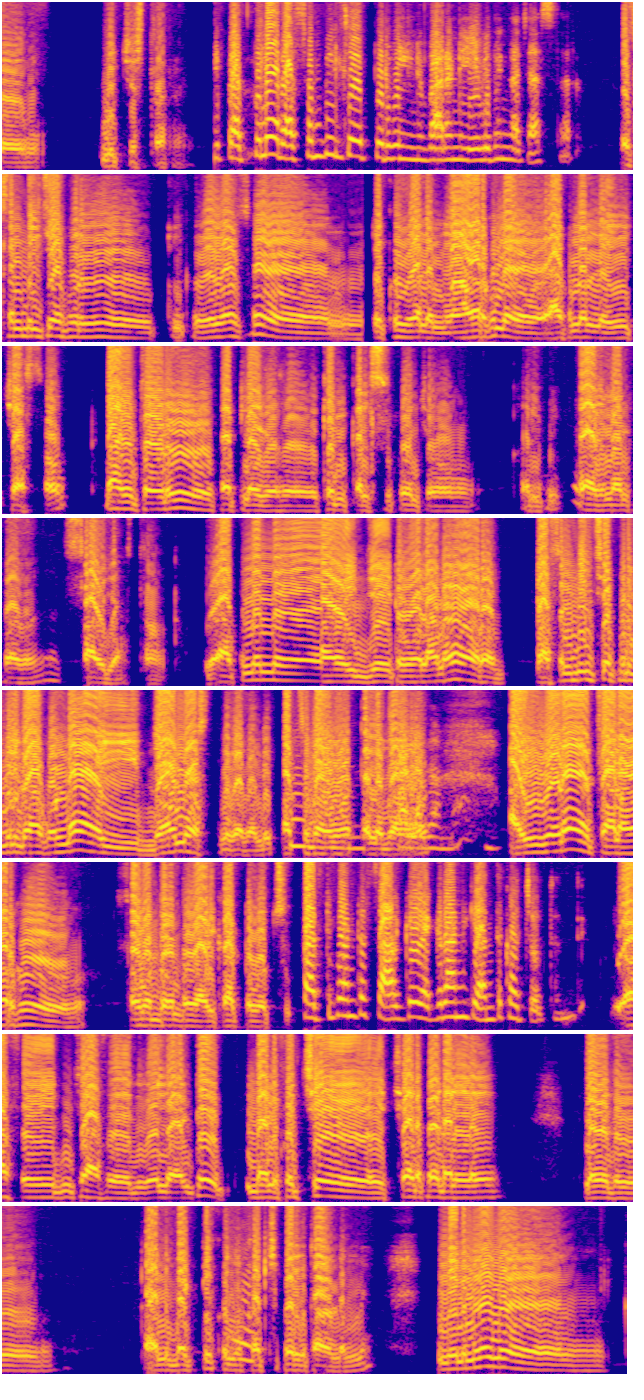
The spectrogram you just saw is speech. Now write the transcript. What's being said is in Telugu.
గుర్తిస్తారు. ఈ పత్తిలో రసం పీల్చే పురుగుల నివారణ ఏ విధంగా చేస్తారు? అసలు పిలిచే పురుగు కోసం ఎక్కువగా మా వరకు మేము యాపనల్ని యూజ్ చేస్తాం. దానికి తోడు ఫెర్టిలైజర్ కెమికల్స్ కొంచెం కలిపి యాజమాన్య సాగు చేస్తా ఉంటాం. యాపనల్ని ఇది చేయటం వలన రసం పీల్చే పురుగులు కాకుండా ఈ దోమ వస్తుంది కదండి పచ్చ దోమ తెల్ల దోమ. తెల్లదోమ. అవి కూడా చాలా వరకు సమర్థవంతంగా అరికట్టవచ్చు. పత్తి పంట సాగు ఎకరానికి ఎంత ఖర్చు అవుతుంది? యాభై నుంచి యాభై ఐదు వేలు అంటే దానికి వచ్చే చీడపీడల్ని లేదు. దాన్ని బట్టి కొంచెం ఖర్చు పెరుగుతూ ఉంటుంది. మినిమం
